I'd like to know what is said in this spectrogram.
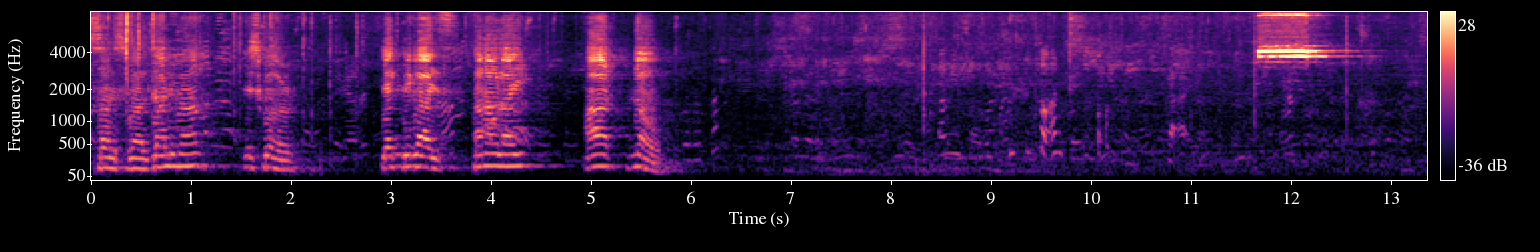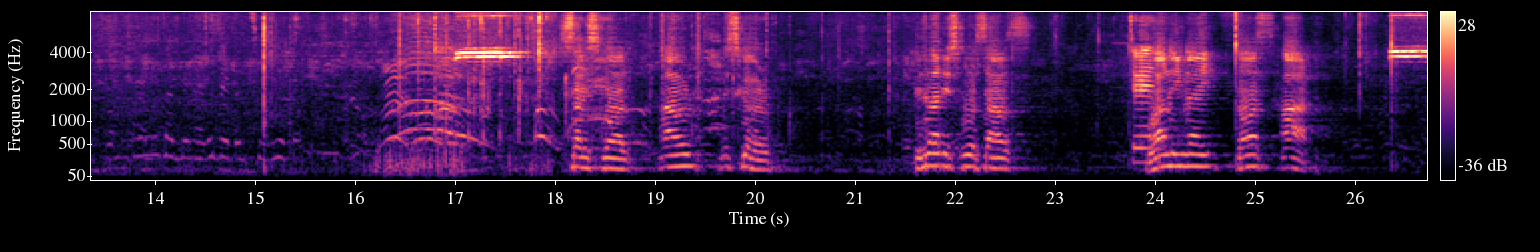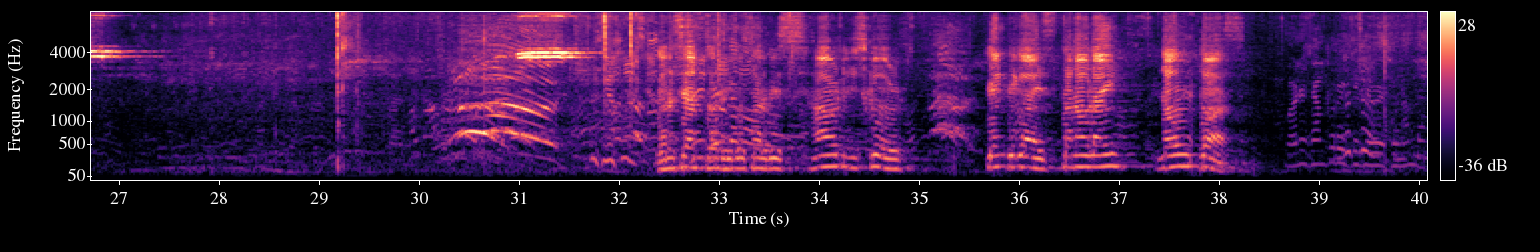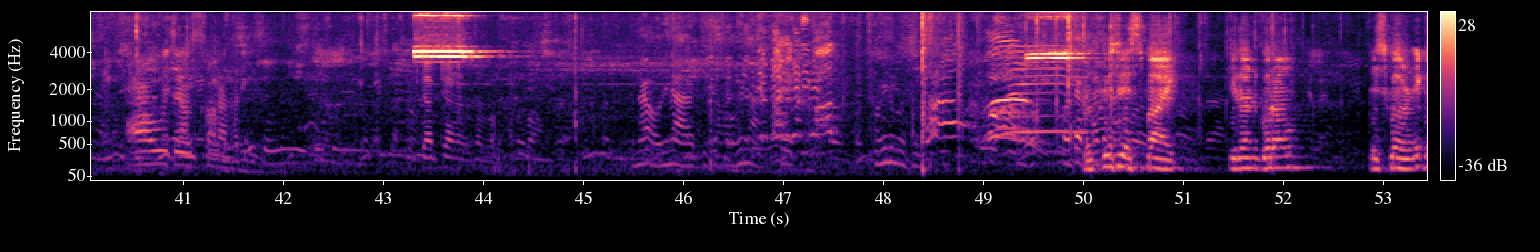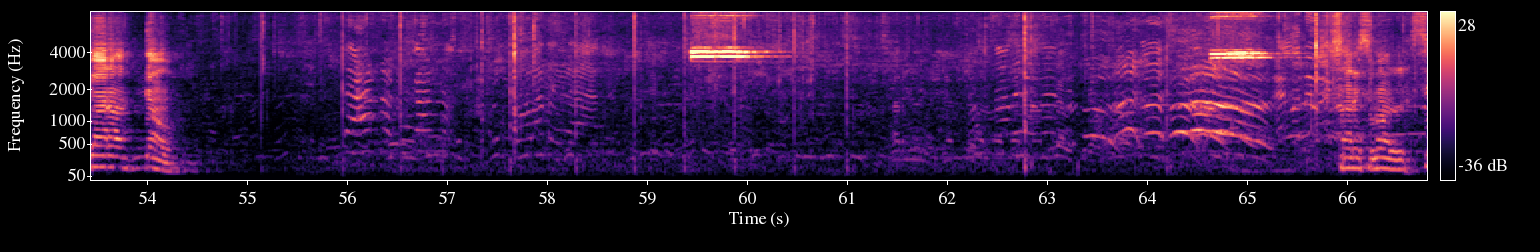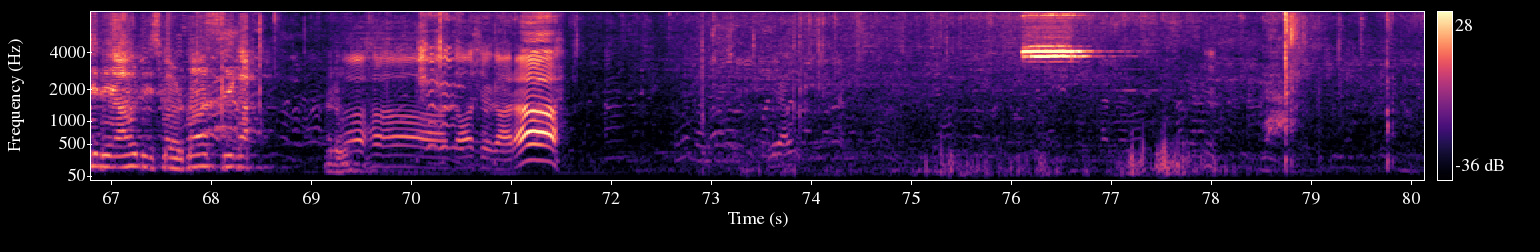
सर्भिस बल जालीमा स्कोर यङ्दी गाइस तनाउलाई आठ नौ service ball out score Vidhan sports house वालिङलाई दस आठ घनश्याम चौधरीको service out score Kendi guys तनाउलाई नौ दस। स्पाइक किरण गुरौँ स्कोर एघार नौ सर्भिस बल सिधै आउट स्कोर दस एघार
